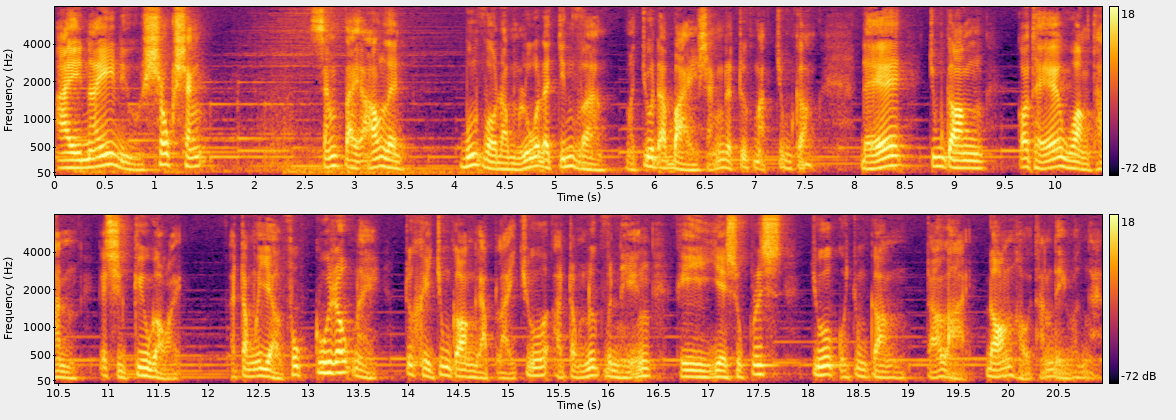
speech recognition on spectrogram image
ai nấy đều sốt sắng, sắn tay áo lên, bước vào đồng lúa đã chín vàng mà Chúa đã bày sẵn ra trước mặt chúng con để chúng con có thể hoàn thành cái sự kêu gọi ở trong cái giờ phút cuối rốt này trước khi chúng con gặp lại Chúa ở trong nước vinh hiển khi Giêsu Christ Chúa của chúng con trở lại đón hội thánh đi với Ngài.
